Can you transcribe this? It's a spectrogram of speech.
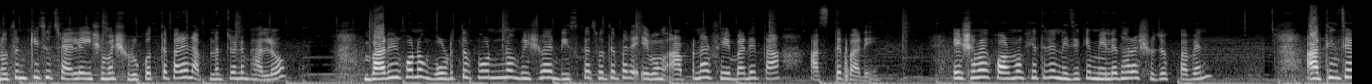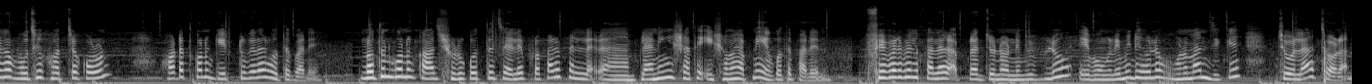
নতুন কিছু চাইলে এই সময় শুরু করতে পারেন, আপনার জন্য ভালো। বাড়ির কোনো গুরুত্বপূর্ণ বিষয়ে ডিসকাস হতে পারে এবং আপনার ফেভারে তা আসতে পারে। এই সময় কর্মক্ষেত্রে নিজেকে মেলে ধরার সুযোগ পাবেন। আর্থিক জায়গা বুঝে খরচা করুন, হঠাৎ কোনো গেট টুগেদার হতে পারে। নতুন কোনো কাজ শুরু করতে চাইলে প্রপার প্ল্যানিংয়ের সাথে এই সময় আপনি এগোতে পারেন। ফেভারেবল কালার আপনার জন্য নেভি ব্লু এবং রেমেডি হলো হনুমানজিকে চোলা চড়ান।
